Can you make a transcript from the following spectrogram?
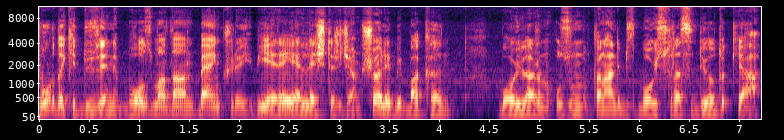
Buradaki düzeni bozmadan ben küreyi bir yere yerleştireceğim. Şöyle bir bakın. Boyların uzunluktan hani biz boy sırası diyorduk ya.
